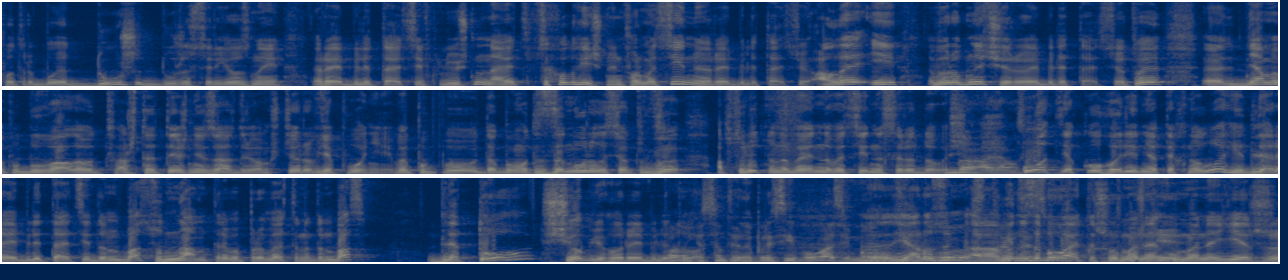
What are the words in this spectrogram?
потребує дуже дуже серйозної реабілітації, включно навіть психологічної, інформаційної реабілітації, але і виробничої реабілітації. От ви е, днями побували, от аж три тижні заздрю вам щиро в Японії. Ви так би мовити занурилися от в абсолютно нове інноваційне середовище. Да. От якого рівня технологій для реабілітації Донбасу нам треба привести на Донбас для того, щоб його реабілітувати. Пане. Костянтине, при всій повазі. Ми Е, Я розумію, а ви не забувайте, що у мене, у мене є ж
